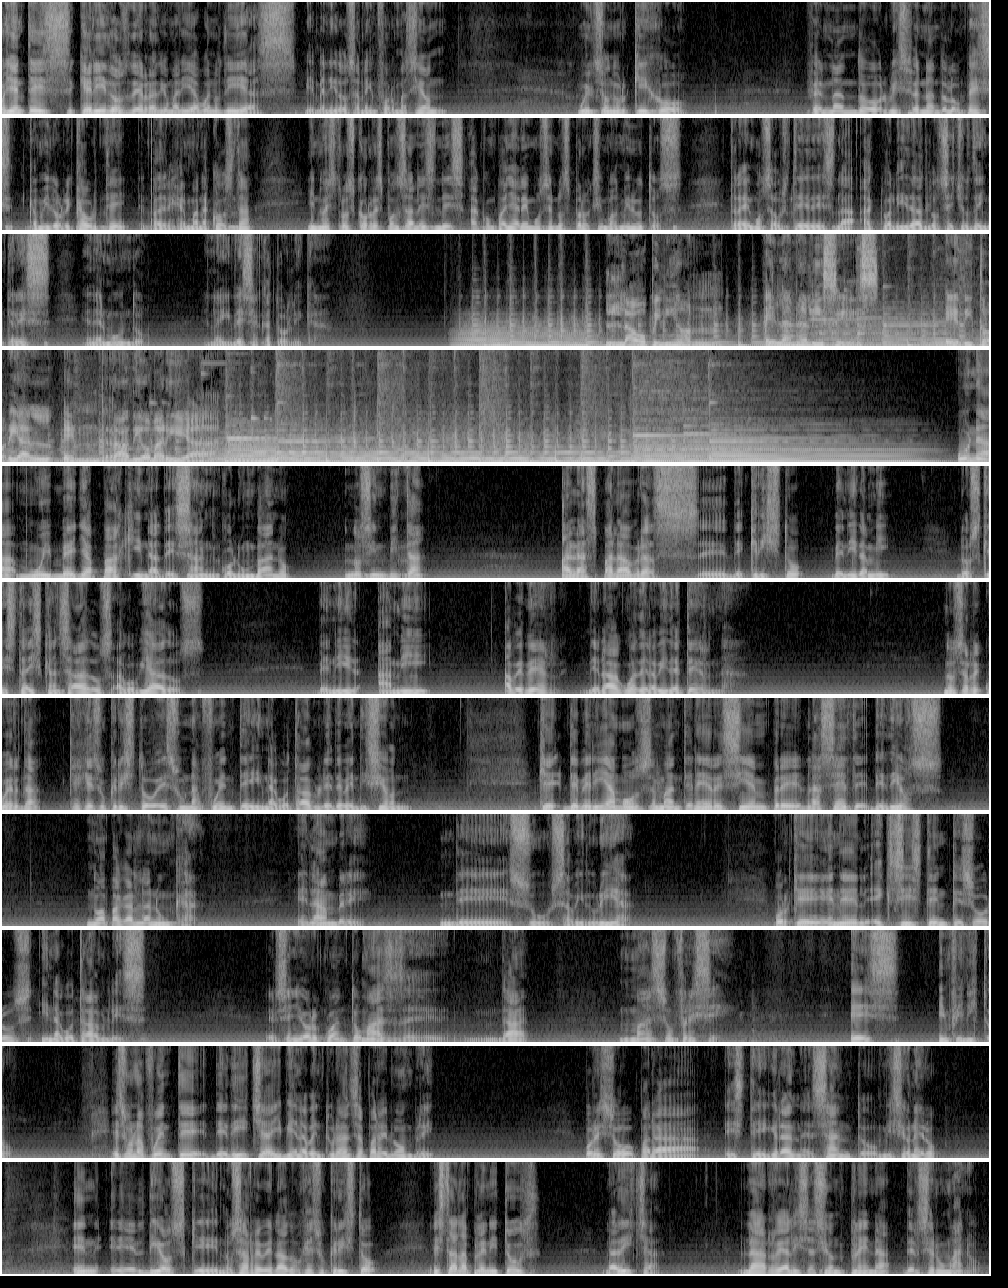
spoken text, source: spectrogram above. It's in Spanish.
Oyentes queridos de Radio María, buenos días. Bienvenidos a la información. Wilson Urquijo, Fernando, Luis Fernando López, Camilo Ricaurte, el padre Germán Acosta y nuestros corresponsales les acompañaremos en los próximos minutos. Traemos a ustedes la actualidad, los hechos de interés en el mundo, en la Iglesia Católica. La opinión, el análisis Editorial en Radio María. Una muy bella página de San Columbano nos invita a las palabras eh, de Cristo, venid a mí, los que estáis cansados, agobiados, venid a mí a beber del agua de la vida eterna. No se recuerda que Jesucristo es una fuente inagotable de bendición, que deberíamos mantener siempre la sed de Dios, no apagarla nunca, el hambre de su sabiduría, porque en Él existen tesoros inagotables. El Señor cuanto más eh, da, más ofrece. Es infinito. Es una fuente de dicha y bienaventuranza para el hombre. Por eso, para este gran santo misionero, en el Dios que nos ha revelado Jesucristo está la plenitud, la dicha, la realización plena del ser humano.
